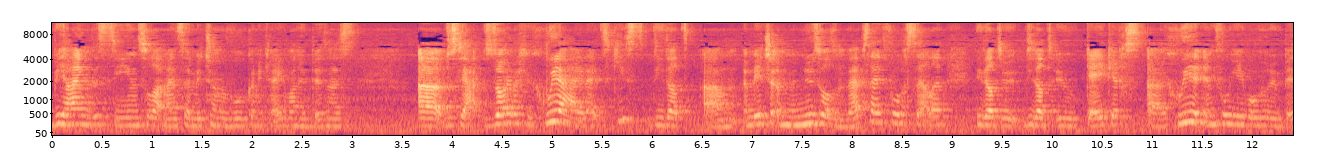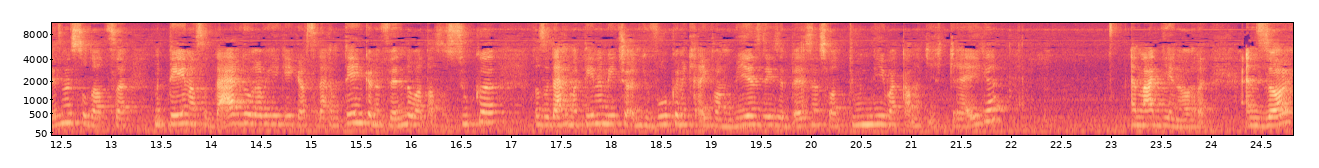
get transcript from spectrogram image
behind the scenes, zodat mensen een beetje een gevoel kunnen krijgen van je business. Uh, dus ja, zorg dat je goede highlights kiest, die dat um, een beetje een menu zoals een website voorstellen, die dat, u, die dat uw kijkers uh, goede info geven over uw business, zodat ze meteen, als ze daardoor hebben gekeken, dat ze daar meteen kunnen vinden wat dat ze zoeken, dat ze daar meteen een beetje een gevoel kunnen krijgen van wie is deze business, wat doen die, wat kan ik hier krijgen. En maak die in orde. En zorg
